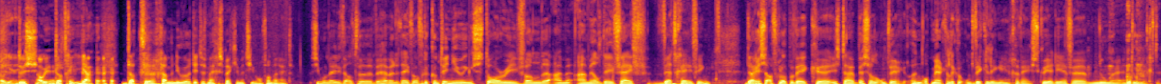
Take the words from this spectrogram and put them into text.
Oh jee. Dus Oh jee. dat, ja, dat eh, gaan we nu horen. Dit is mijn gesprekje met Simon van der Net. Simon Lelyveld, eh, we hebben het even over de continuing story van de AMLD5-wetgeving. Daar is de afgelopen week eh, is daar best wel een opmerkelijke ontwikkeling in geweest. Kun jij die even noemen en toelichten?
